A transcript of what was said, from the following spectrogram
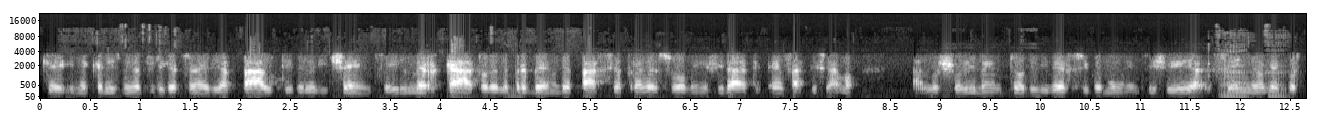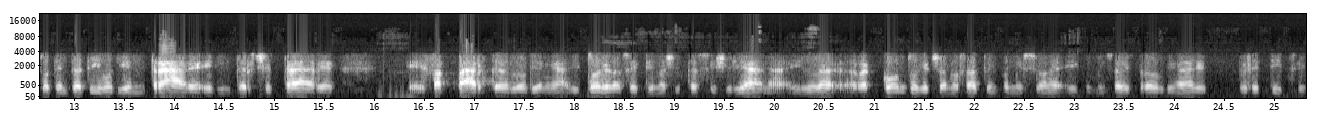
che i meccanismi di aggiudicazione degli appalti, delle licenze, il mercato delle prebende passi attraverso uomini fidati e infatti siamo allo scioglimento di diversi comuni in Sicilia, segno che questo tentativo di entrare ed intercettare eh, fa parte dell'ODNA. Vittoria è la settima città siciliana, il racconto che ci hanno fatto in commissione i commissari straordinari prefettizi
